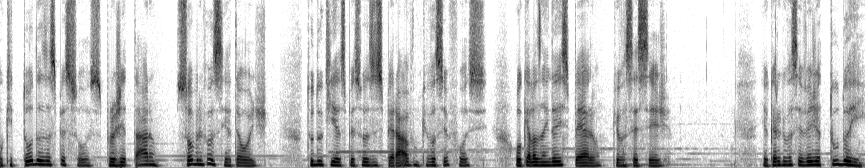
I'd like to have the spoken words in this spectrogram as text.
o que todas as pessoas projetaram sobre você até hoje tudo o que as pessoas esperavam que você fosse, ou que elas ainda esperam que você seja. Eu quero que você veja tudo aí,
